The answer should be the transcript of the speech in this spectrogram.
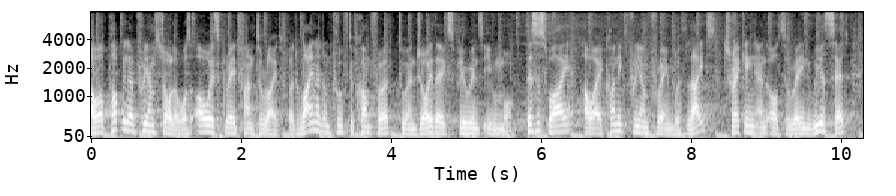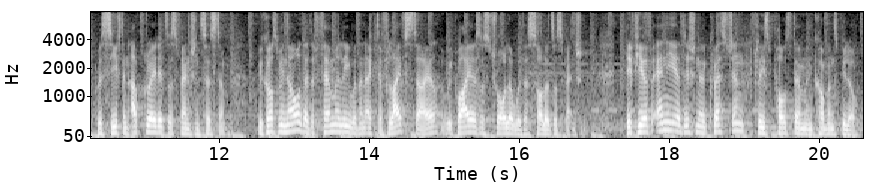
Our popular Priam stroller was always great fun to ride, but why not improve the comfort to enjoy the experience even more? This is why our iconic Priam frame with light, trekking and all-terrain wheel set received an upgraded suspension system. Because we know that a family with an active lifestyle requires a stroller with a solid suspension. If you have any additional questions, please post them in comments below.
